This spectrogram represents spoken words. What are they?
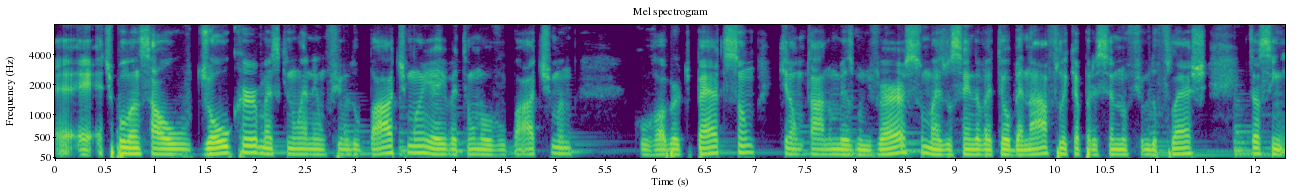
É, é, é, tipo lançar o Joker, mas que não é nenhum filme do Batman, e aí vai ter um novo Batman o Robert Pattinson, que não tá no mesmo universo, mas você ainda vai ter o Ben Affleck aparecendo no filme do Flash. Então, assim,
